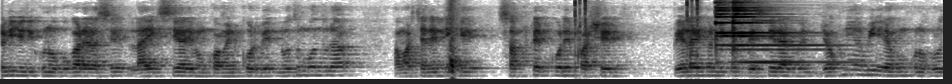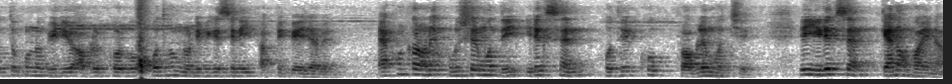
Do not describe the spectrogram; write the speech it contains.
ভিডিওটি যদি কোনো উপকারে আসে, লাইক, শেয়ার এবং কমেন্ট করবেন। নতুন বন্ধুরা, আমার চ্যানেলটিকে সাবস্ক্রাইব করে পাশের বেল আইকনটিকে প্রেস দিয়ে রাখবেন। যখনই আমি এরকম কোনো গুরুত্বপূর্ণ ভিডিও আপলোড করব, প্রথম নোটিফিকেশনই আপনি পেয়ে যাবেন। এখনকার অনেক পুরুষের মধ্যেই ইরেকশন হতে খুব প্রবলেম হচ্ছে। এই ইরেকশন কেন হয় না?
